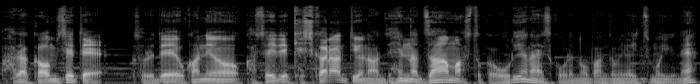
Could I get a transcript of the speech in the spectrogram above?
裸を見せてそれでお金を稼いでけしからんっていうような変なザーマスとかおるやないですか俺の番組ではいつも言うね。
